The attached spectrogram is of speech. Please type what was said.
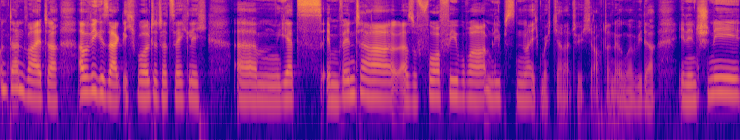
und dann weiter. Aber wie gesagt, ich wollte tatsächlich ähm, jetzt im Winter, also vor Februar am liebsten, weil ich möchte ja natürlich auch dann irgendwann wieder in den Schnee,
